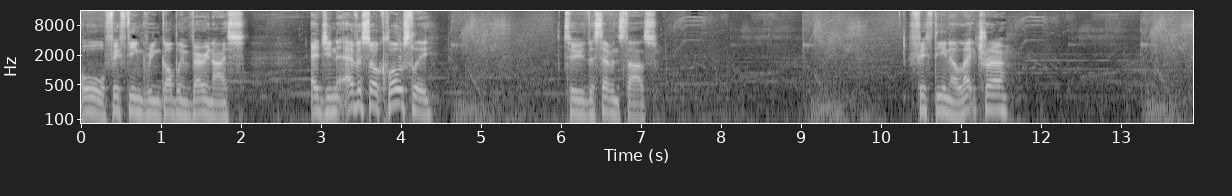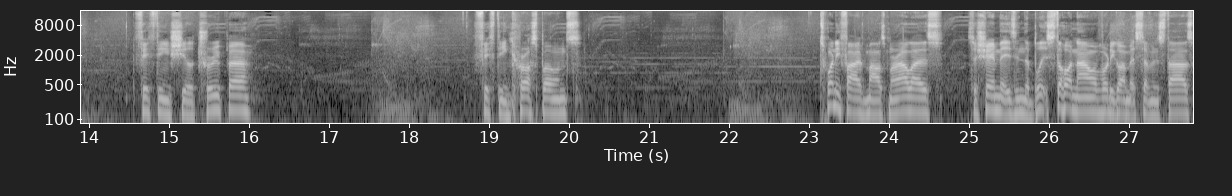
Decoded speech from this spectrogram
Oh, 15 Green Goblin, very nice. Edging ever so closely to the 7 stars. 15 Elektra. 15 Shield Trooper. 15 Crossbones. 25 Miles Morales. It's a shame that he's in the Blitz store now. I've already got him at 7 stars.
